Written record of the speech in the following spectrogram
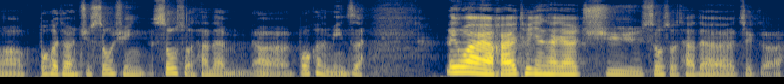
呃播客端去搜寻搜索它的呃播客的名字。另外还推荐大家去搜索它的这个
